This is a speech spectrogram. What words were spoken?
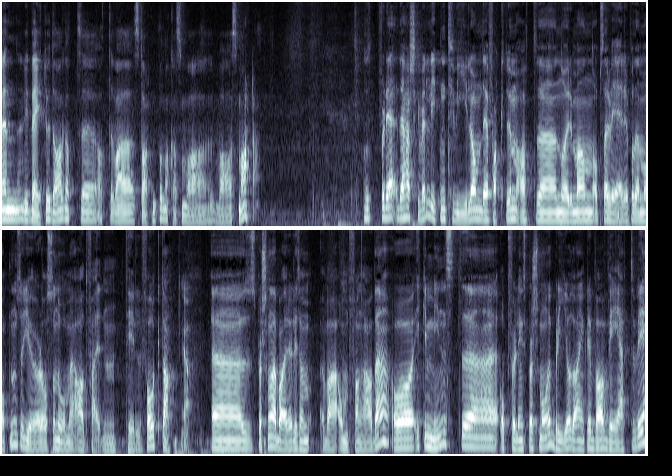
Men vi vet jo i dag at, eh, at det var starten på noe som var, var smart. da. For det, det hersker vel liten tvil om det faktum at uh, når man observerer på den måten, så gjør det også noe med atferden til folk, da. Ja. Uh, spørsmålet er bare liksom hva er omfanget av det? Og ikke minst uh, oppfølgingsspørsmålet blir jo da egentlig hva vet vi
